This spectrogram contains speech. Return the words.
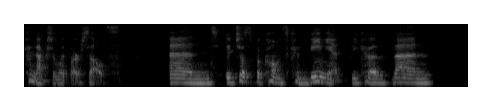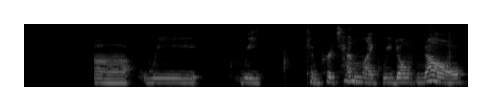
connection with ourselves. And it just becomes convenient because then uh, we we can pretend like we don't know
